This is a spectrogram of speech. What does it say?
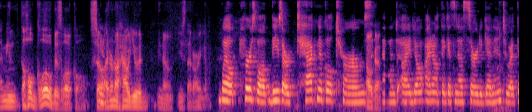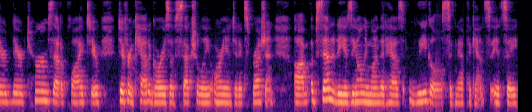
I mean, the whole globe is local. So yeah. I don't know how you would, you know, use that argument. Well, first of all, these are technical terms, okay. and I don't, I don't think it's necessary to get into it. They're they're terms that apply to different categories of sexually oriented expression. Um, obscenity is the only one that has legal significance. It's a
